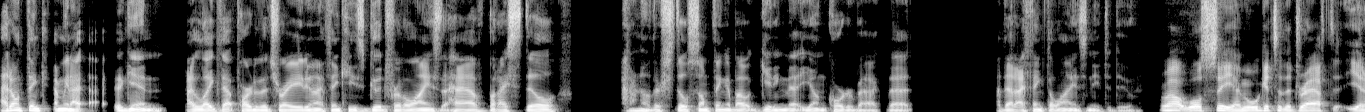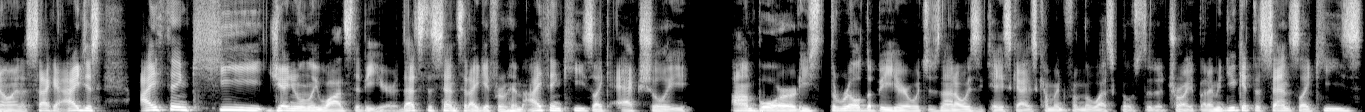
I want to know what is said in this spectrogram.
I don't think I mean I again I like that part of the trade, and I think he's good for the Lions to have, but I still I don't know. There's still something about getting that young quarterback that that I think the Lions need to do. Well, we'll see. I mean, we'll get to the draft, you know, in a second. I just, I think he genuinely wants to be here. That's the sense that I get from him. I think he's like actually on board. He's thrilled to be here, which is not always the case, guys, coming from the West Coast to Detroit. But I mean, you get the sense like he's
